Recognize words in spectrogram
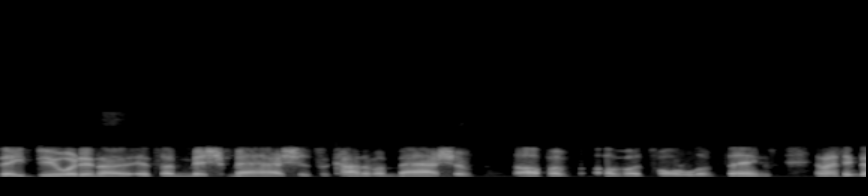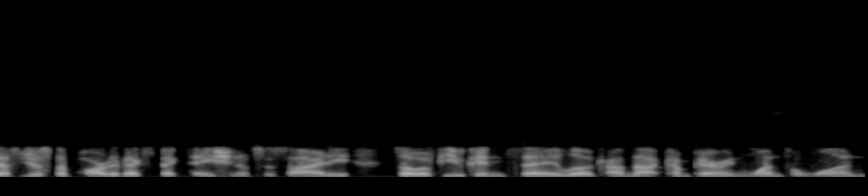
they do it in a it's a mishmash. It's a kind of a mash of up of, of a total of things. And I think that's just a part of expectation of society. So if you can say, look, I'm not comparing one to one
